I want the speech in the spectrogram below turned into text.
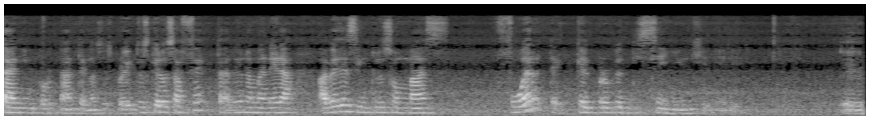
tan importante en nuestros proyectos, que los afecta de una manera a veces incluso más fuerte que el propio diseño ingeniería. Eh,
